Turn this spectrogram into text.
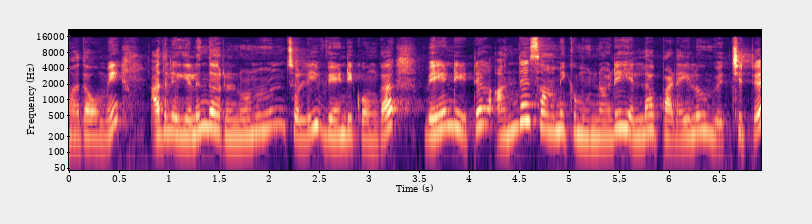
மாதாவுமே அதில் எழுந்தரணும்னு சொல்லி வேண்டிக்கோங்க. வேண்டிட்டு அந்த சாமிக்கு முன்னாடி எல்லா படையிலும் வச்சுட்டு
